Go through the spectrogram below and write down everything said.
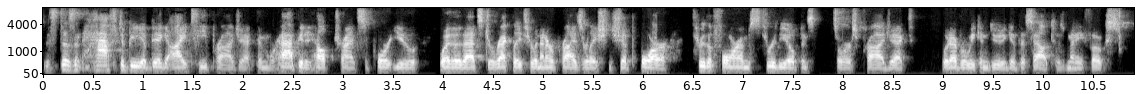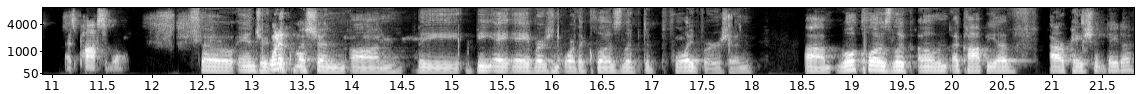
this doesn't have to be a big IT project, and we're happy to help try and support you, whether that's directly through an enterprise relationship or through the forums, through the open source project, whatever we can do to get this out to as many folks as possible. So Andrew, quick question on the BAA version or the closed loop deployed version. Um, will closed loop own a copy of our patient data?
